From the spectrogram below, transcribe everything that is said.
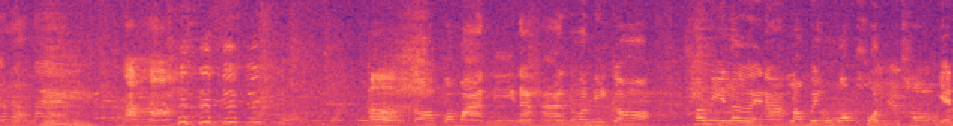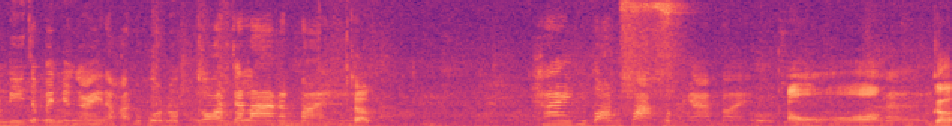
ก็แล้วแต่อืม นะคะ เออก็ประมาณนี้นะคะ วันนี้ก็เท่านี้เลยนะ เราไม่รู้ว่าผลของเย็นนี้จะเป็นยังไงนะคะ ทุกคนก่อนจะลากันไป ครับ ให้พี่บอลฝากผลงานหน่อย อ๋อเออก็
